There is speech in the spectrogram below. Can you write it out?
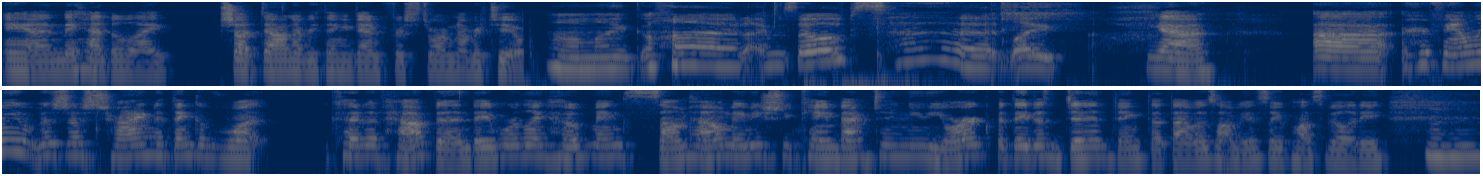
and they had to like shut down everything again for storm number two. Oh my god, I'm so upset. Like, Yeah. Uh her family was just trying to think of what could have happened. They were like hoping somehow maybe she came back to New York, but they just didn't think that that was obviously a possibility. Mm-hmm.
